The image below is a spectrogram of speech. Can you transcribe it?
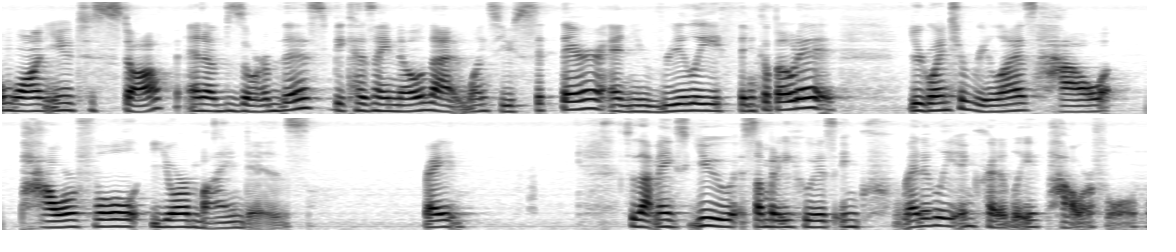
want you to stop and absorb this because I know that once you sit there and you really think about it, you're going to realize how powerful your mind is, right? So that makes you somebody who is incredibly, incredibly powerful.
